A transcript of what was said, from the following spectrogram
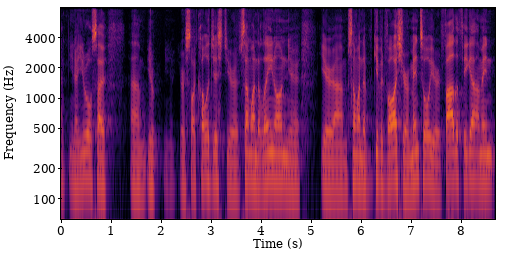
uh, you know, you're also um, you're you're a psychologist, you're someone to lean on, you're you're um, someone to give advice, you're a mentor, you're a father figure. I mean,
